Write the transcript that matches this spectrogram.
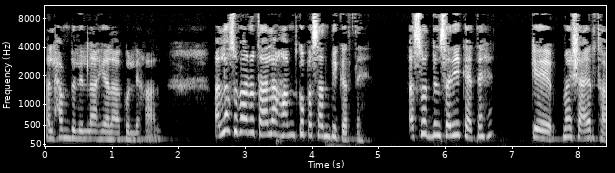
الحمد للہ اللہ کل حال۔ اللہ سبحان تعالیٰ ہم کو پسند بھی کرتے ہیں۔ اسود بن سری کہتے ہیں کہ میں شاعر تھا،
